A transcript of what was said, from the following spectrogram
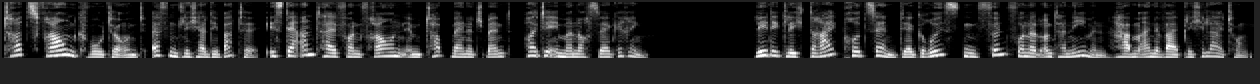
Trotz Frauenquote und öffentlicher Debatte ist der Anteil von Frauen im Top-Management heute immer noch sehr gering. Lediglich drei Prozent der größten 500 Unternehmen haben eine weibliche Leitung.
